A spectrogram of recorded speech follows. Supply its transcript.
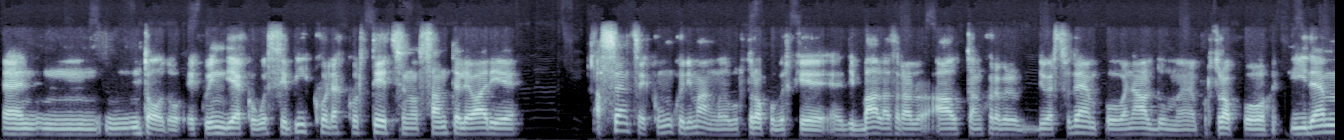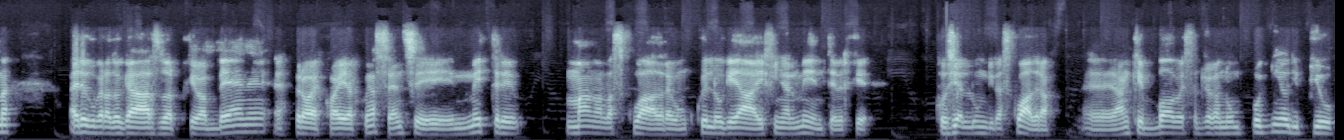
eh, in, in toto. E quindi ecco queste piccole accortezze nonostante le varie assenze che comunque rimangono purtroppo perché eh, Dybala sarà out ancora per diverso tempo, Wijnaldum eh, purtroppo idem, hai recuperato Karsdorp che va bene, eh, però ecco hai alcune assenze e mettere mano alla squadra con quello che hai finalmente perché così allunghi la squadra. Eh, anche Bove sta giocando un pochino di più,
